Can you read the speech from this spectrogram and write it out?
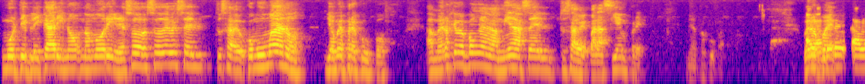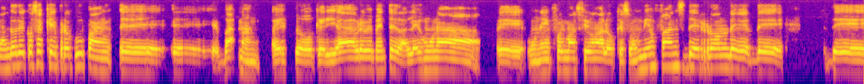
multiplicar y no, no morir. Eso, eso debe ser, tú sabes, como humano, yo me preocupo. A menos que me pongan a mí a hacer, tú sabes, para siempre. Me preocupa. Bueno, pues, hablando, de, cosas que preocupan, eh, eh, Batman, esto quería brevemente darles una, eh, una información a los que son bien fans de Ron de, de, de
